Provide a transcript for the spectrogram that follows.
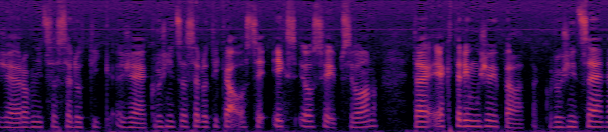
že, rovnice se dotýk, že kružnice se dotýká osy x i osy y, tak jak tedy může vypadat? Tak kružnice,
